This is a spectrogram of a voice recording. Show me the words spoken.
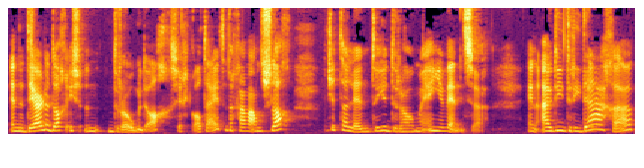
En de derde dag is een dromendag, zeg ik altijd. En dan gaan we aan de slag met je talenten, je dromen en je wensen. En uit die drie dagen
